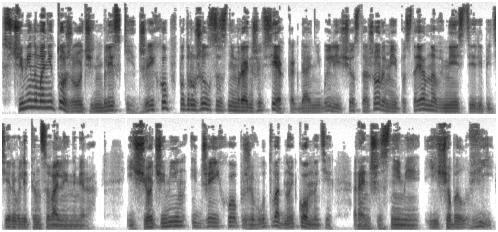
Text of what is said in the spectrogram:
С Чимином они тоже очень близки. Джей Хоп подружился с ним раньше всех, когда они были еще стажерами и постоянно вместе репетировали танцевальные номера. Еще Чимин и Джей Хоп живут в одной комнате. Раньше с ними еще был Ви.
